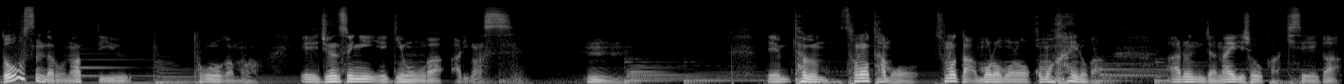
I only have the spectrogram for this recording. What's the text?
どうすんだろうなっていうところが、まあ、え、純粋に疑問があります。うん。で、多分、その他も、その他もろもろ細かいのがあるんじゃないでしょうか、規制が。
